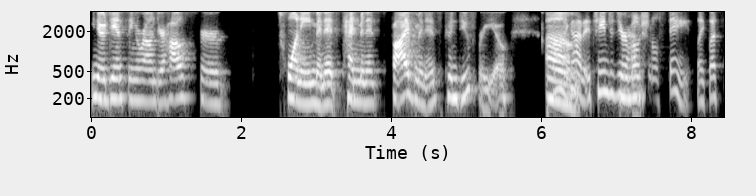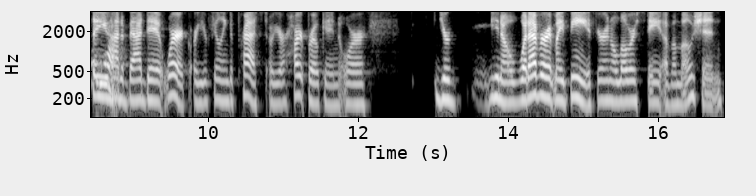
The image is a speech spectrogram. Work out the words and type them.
you know dancing around your house for 20 minutes 10 minutes 5 minutes can do for you um, oh my God, it changes your yeah. emotional state. Like, let's say oh, you yeah. had a bad day at work, or you're feeling depressed, or you're heartbroken, or you're, you know, whatever it might be. If you're in a lower state of emotion,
